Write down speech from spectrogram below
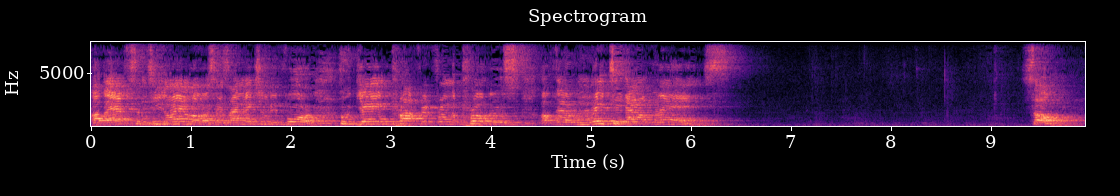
of absentee landlords, as I mentioned before, who gained profit from the produce of their rented out lands. So,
